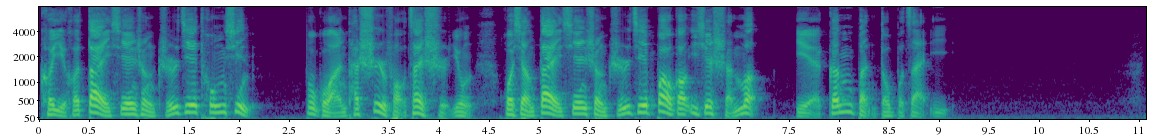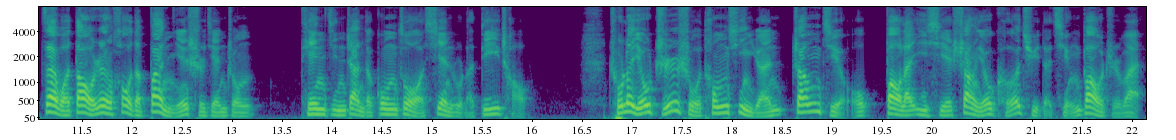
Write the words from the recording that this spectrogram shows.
可以和戴先生直接通信。不管他是否在使用，或向戴先生直接报告一些什么，也根本都不在意。在我到任后的半年时间中，天津站的工作陷入了低潮。除了由直属通信员张九报来一些尚有可取的情报之外，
